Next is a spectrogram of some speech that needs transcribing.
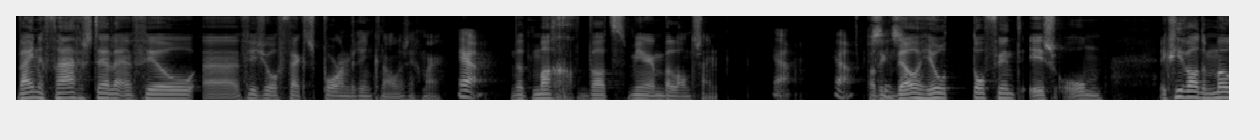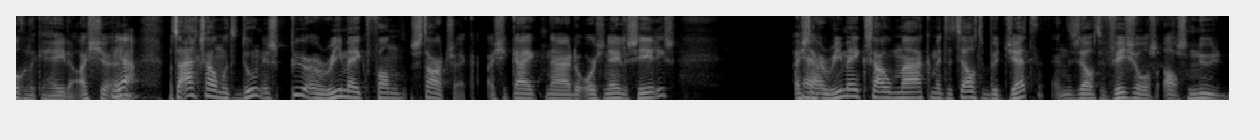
weinig vragen stellen en veel eh, visual effects porn erin knallen, zeg maar. Ja, Dat mag wat meer in balans zijn. ja, ja. Wat ik wel heel tof vind, is om... Ik zie wel de mogelijkheden. Als je een- Ja, Wat ze eigenlijk zouden moeten doen, is puur een remake van Star Trek. Als je kijkt naar de originele series. Als je Ja. daar een remake zou maken met hetzelfde budget en dezelfde visuals als nu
